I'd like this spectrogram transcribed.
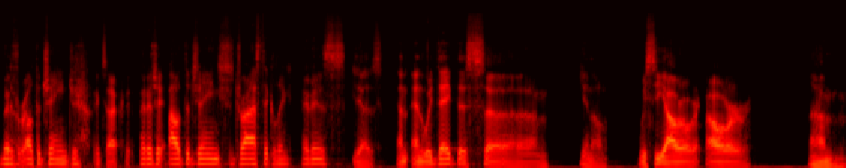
but it's about to change. Exactly. But it's about to change drastically. It is. Yes, and and we take this. um you know, we see our our um,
